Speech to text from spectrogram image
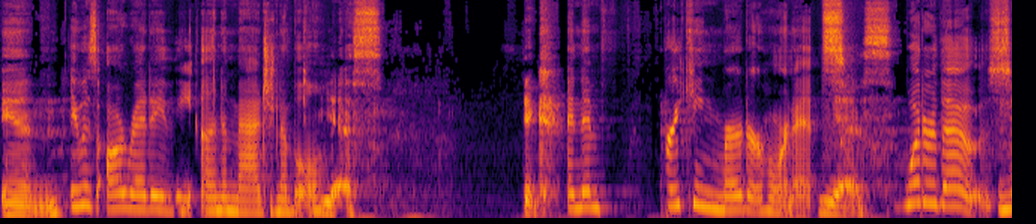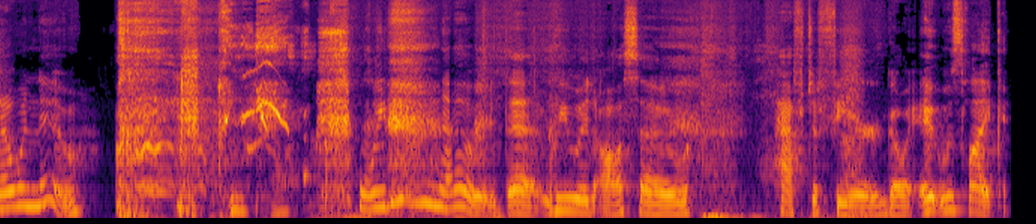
in It was already the unimaginable, yes. It c- and then freaking murder hornets. yes. What are those? No one knew. we didn't know that we would also have to fear going. It was like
